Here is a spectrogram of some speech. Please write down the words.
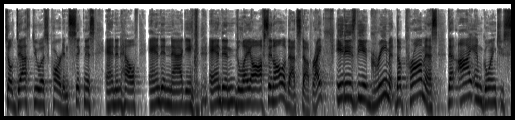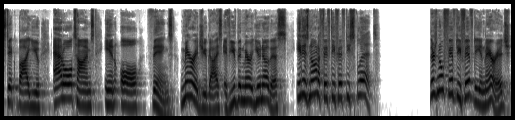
till death do us part in sickness and in health and in nagging and in layoffs and all of that stuff, right? It is the agreement, the promise that I am going to stick by you at all times in all things. Marriage, you guys, if you've been married, you know this. It is not a 50 50 split. There's no 50 50 in marriage.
